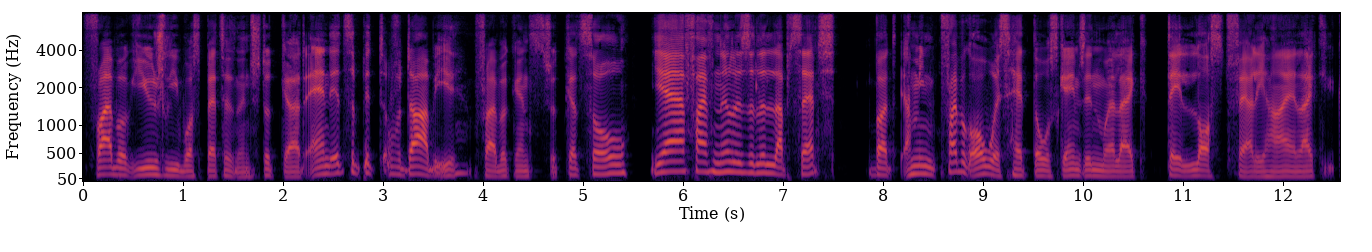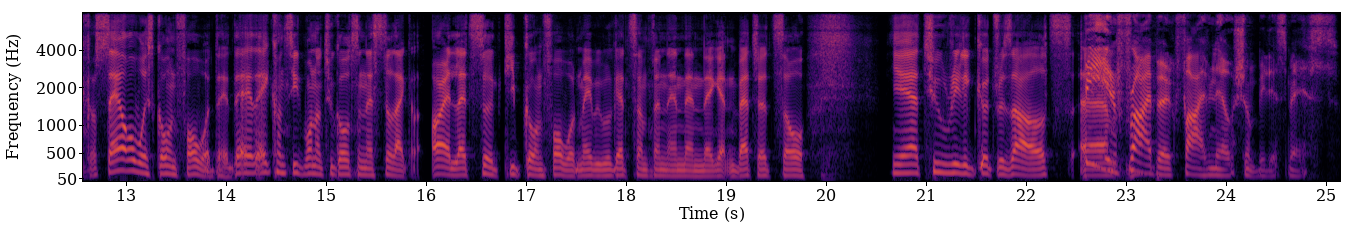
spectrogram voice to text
Freiburg usually was better than Stuttgart. And it's a bit of a derby, Freiburg against Stuttgart. So yeah, 5 0 is a little upset. But I mean, Freiburg always had those games in where like they lost fairly high, like because they're always going forward. They, they they concede one or two goals and they're still like, all right, let's still keep going forward. Maybe we'll get something, and then they're getting better. So yeah, two really good results. Beating um, Freiburg five 0 shouldn't be dismissed.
